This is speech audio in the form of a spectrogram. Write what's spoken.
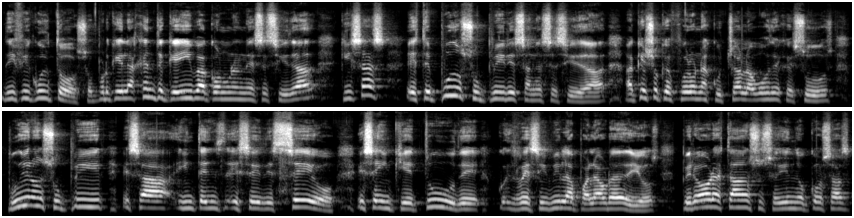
dificultoso, porque la gente que iba con una necesidad quizás este, pudo suplir esa necesidad. Aquellos que fueron a escuchar la voz de Jesús pudieron suplir esa, ese deseo, esa inquietud de recibir la palabra de Dios, pero ahora estaban sucediendo cosas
